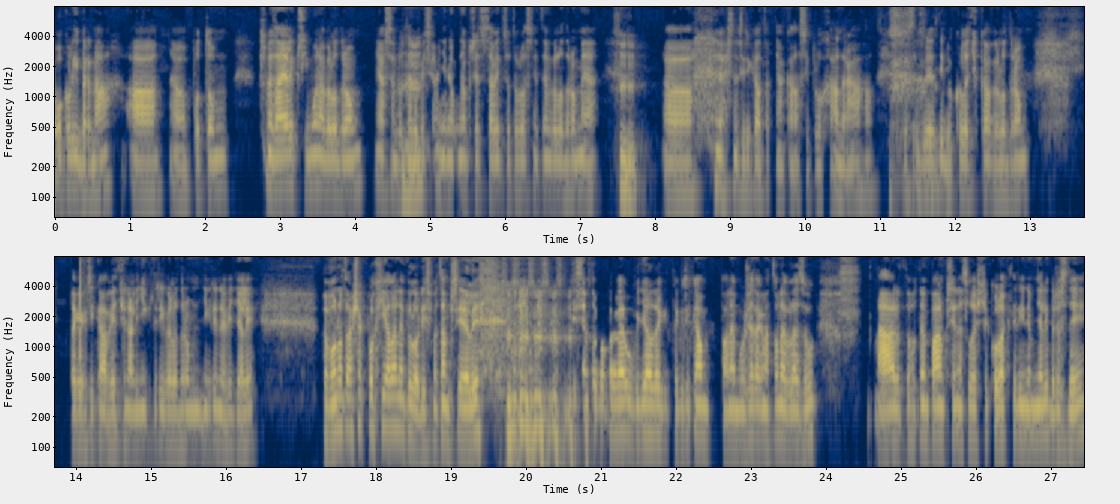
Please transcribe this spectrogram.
okolí Brna a potom jsme zajeli přímo na velodrom. Já jsem do té mm-hmm. doby si ani neuměl představit, co to vlastně ten velodrom je. Uh, já jsem si říkal, tak nějaká asi plochá dráha, kde se bude jezdit do kolečka, velodrom. Tak jak říká většina lidí, kteří velodrom nikdy neviděli. Ono to až tak plochý ale nebylo, když jsme tam přijeli. když jsem to poprvé uviděl, tak, tak říkám, pane bože, tak na to nevlezu. A do toho ten pán přinesl ještě kola, který neměli brzdy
